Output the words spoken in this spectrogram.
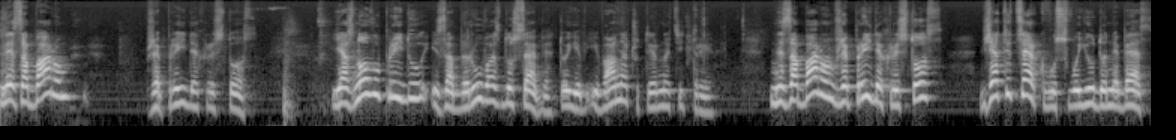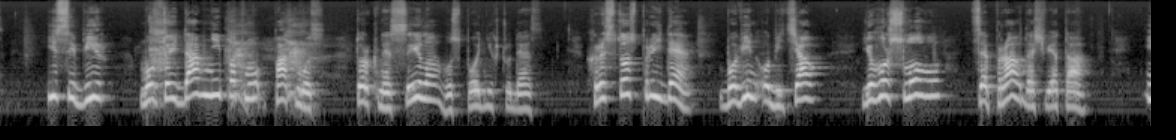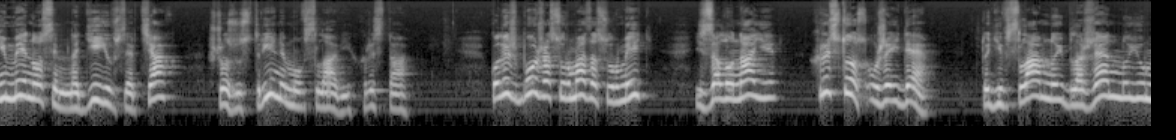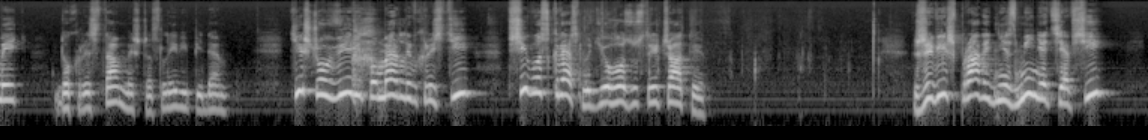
Незабаром вже прийде Христос. Я знову прийду і заберу вас до себе. То є в Івана 14.3. Незабаром вже прийде Христос взяти церкву свою до небес, і Сибір, мов той давній патмо- патмос, торкне сила Господніх чудес. Христос прийде, бо Він обіцяв, Його ж слово це правда свята. І ми носимо надію в серцях, що зустрінемо в славі Христа. Коли ж Божа сурма засурмить і залунає, Христос уже йде, тоді в славну й блаженную мить до Христа ми щасливі підемо. Ті, що в вірі померли в Христі, всі воскреснуть Його зустрічати. Живі ж праведні зміняться всі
